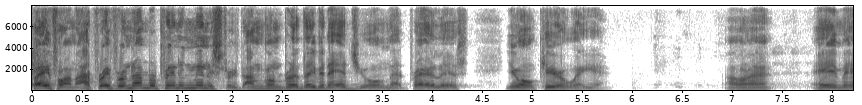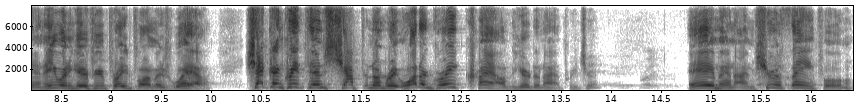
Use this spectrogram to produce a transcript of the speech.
Pray for him. I pray for a number of printing ministries. I'm going to, Brother David, add you on that prayer list. You won't care, will you? All right. Amen. He wouldn't care if you prayed for him as well. Second Corinthians chapter number 8. What a great crowd here tonight, preacher. Amen. I'm sure thankful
